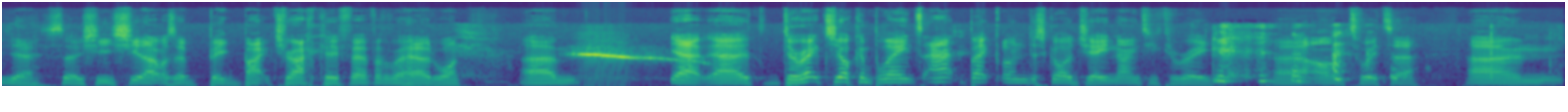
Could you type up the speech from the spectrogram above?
Yeah, so she, she that was a big backtrack if I've ever heard one. Um, yeah, uh, direct your complaints at Beck underscore J93 uh, on Twitter. Um,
